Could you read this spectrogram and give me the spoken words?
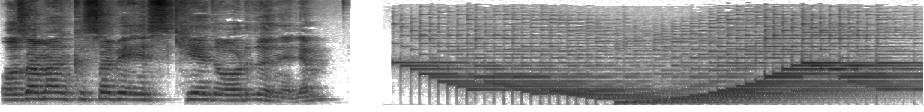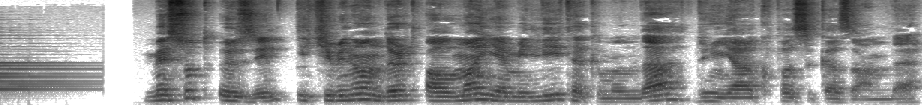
O zaman kısa bir eskiye doğru dönelim. Mesut Özil 2014 Almanya milli takımında Dünya Kupası kazandı.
